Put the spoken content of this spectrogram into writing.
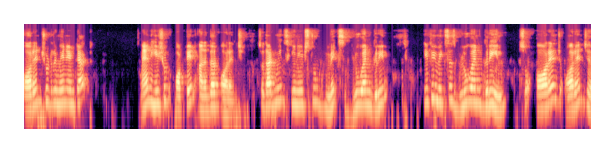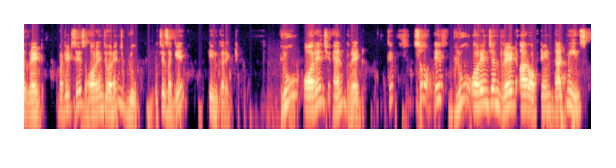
orange should remain intact and he should obtain another orange. So that means he needs to mix blue and green. If he mixes blue and green so orange orange red. But it says orange orange blue which is again incorrect. Blue orange and red. Okay. So if blue orange and red are obtained that means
